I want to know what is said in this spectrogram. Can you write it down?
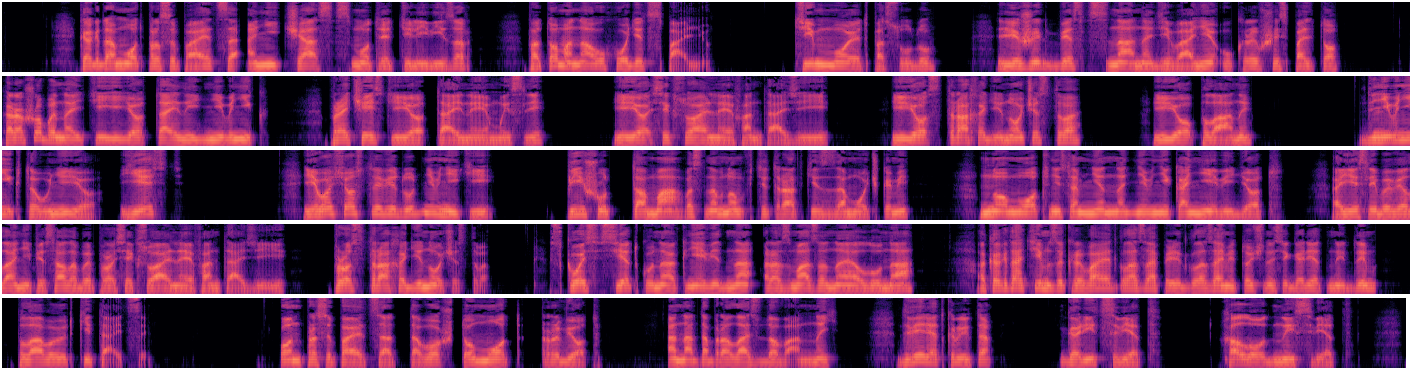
Когда Мод просыпается, они час смотрят телевизор, потом она уходит в спальню. Тим моет посуду, лежит без сна на диване, укрывшись пальто. Хорошо бы найти ее тайный дневник, прочесть ее тайные мысли, ее сексуальные фантазии, ее страх одиночества, ее планы. Дневник-то у нее есть? Его сестры ведут дневники, пишут тома, в основном в тетрадке с замочками, но Мот, несомненно, дневника не ведет. А если бы вела, не писала бы про сексуальные фантазии, про страх одиночества. Сквозь сетку на окне видна размазанная луна, а когда Тим закрывает глаза, перед глазами точно сигаретный дым, плавают китайцы. Он просыпается от того, что Мот рвет. Она добралась до ванной. Дверь открыта. Горит свет. Холодный свет.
